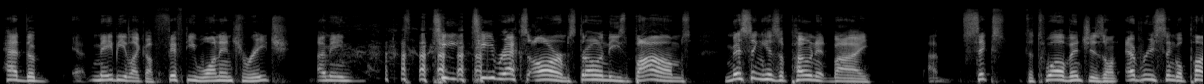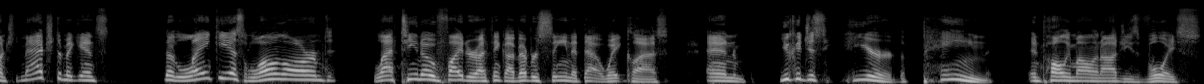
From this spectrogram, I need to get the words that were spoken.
had the maybe like a fifty-one inch reach. I mean, T T Rex arms throwing these bombs, missing his opponent by uh, six to twelve inches on every single punch. Matched him against the lankiest, long-armed Latino fighter I think I've ever seen at that weight class, and you could just hear the pain in Paulie Malignaggi's voice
